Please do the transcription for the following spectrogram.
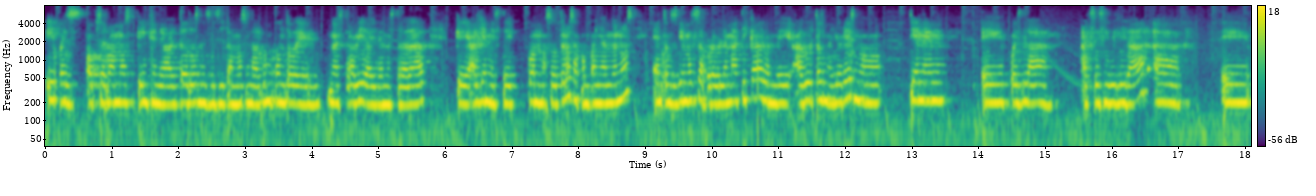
y pues observamos que en general todos necesitamos en algún punto de nuestra vida y de nuestra edad que alguien esté con nosotros acompañándonos. Entonces vimos esa problemática donde adultos mayores no tienen eh, pues la accesibilidad a eh,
